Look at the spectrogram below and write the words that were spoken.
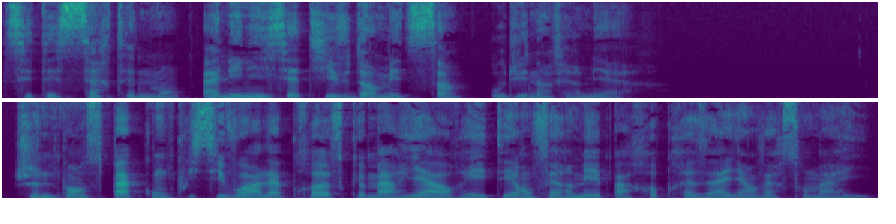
c'était certainement à l'initiative d'un médecin ou d'une infirmière. Je ne pense pas qu'on puisse y voir la preuve que Maria aurait été enfermée par représailles envers son mari.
